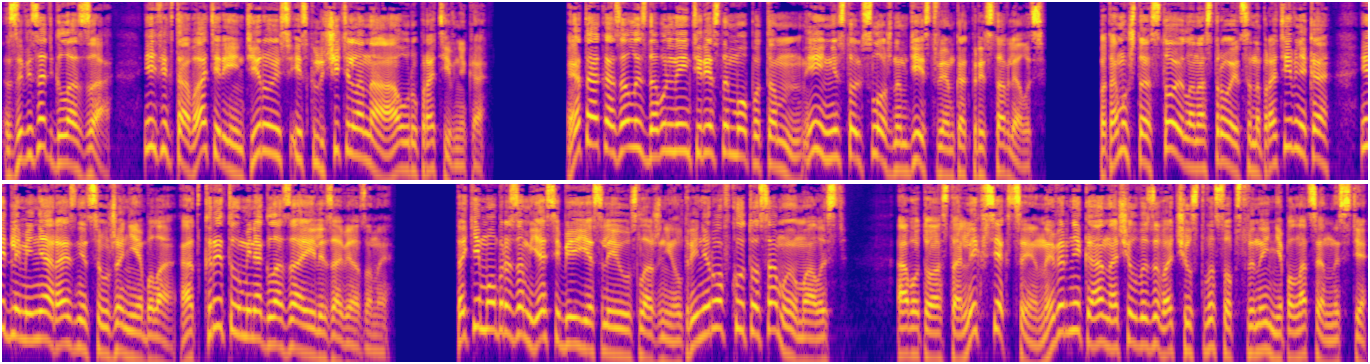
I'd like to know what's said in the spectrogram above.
завязать глаза и фехтовать, ориентируясь исключительно на ауру противника. Это оказалось довольно интересным опытом и не столь сложным действием, как представлялось. Потому что стоило настроиться на противника, и для меня разницы уже не было, открыты у меня глаза или завязаны. Таким образом, я себе, если и усложнил тренировку, то самую малость. А вот у остальных в секции наверняка начал вызывать чувство собственной неполноценности,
